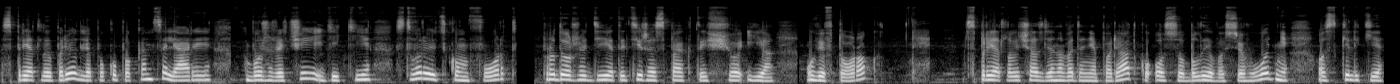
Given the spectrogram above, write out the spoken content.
сприятливий період для покупок канцелярії або ж речей, які створюють комфорт, продовжують діяти ті ж аспекти, що і у вівторок. Сприятливий час для наведення порядку, особливо сьогодні, оскільки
